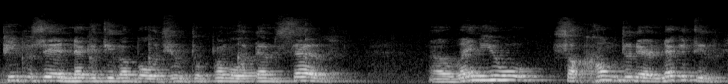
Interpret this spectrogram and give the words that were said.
people say negative about you to promote themselves. Uh, when you succumb to their negative,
